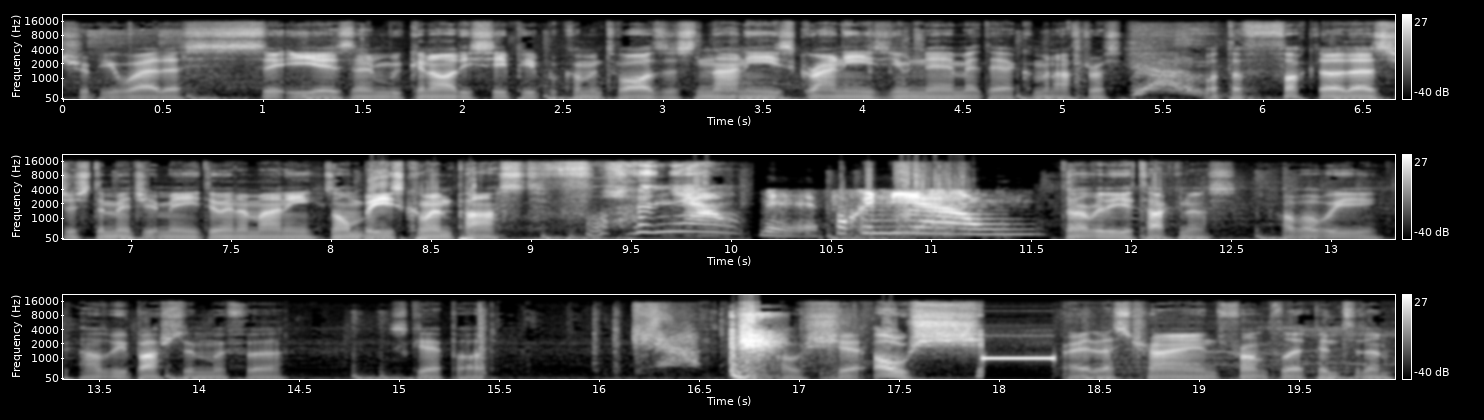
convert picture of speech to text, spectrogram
should be where the city is and we can already see people coming towards us. Nannies, grannies, you name it, they're coming after us. What the fuck? Oh, there's just a midget me doing a manny. Zombies coming past. Fucking meow. Man, fucking meow. They're not really attacking us. How about we, how do we bash them with a skateboard? Oh shit. Oh shit. Right, let's try and front flip into them.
